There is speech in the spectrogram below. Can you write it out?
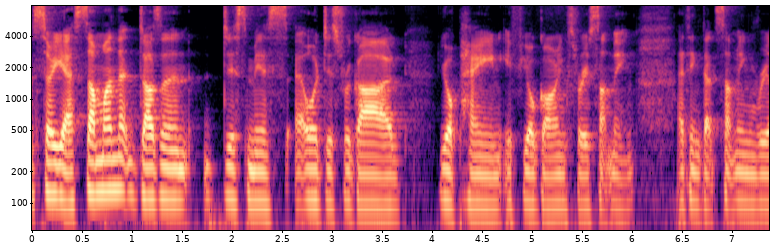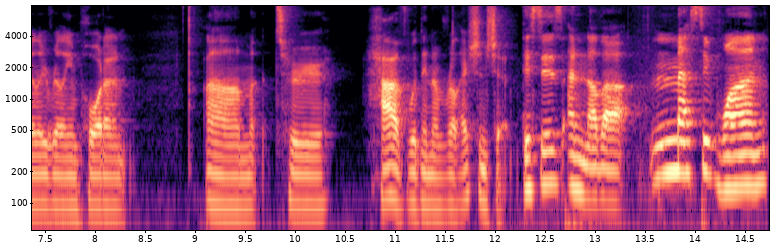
so yeah, someone that doesn't dismiss or disregard your pain if you're going through something, I think that's something really, really important um, to have within a relationship. This is another massive one.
